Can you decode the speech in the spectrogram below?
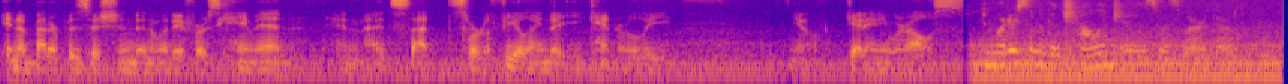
in a better position than when they first came in. And it's that sort of feeling that you can't really, you know, get anywhere else. And what are some of the challenges with ortho?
